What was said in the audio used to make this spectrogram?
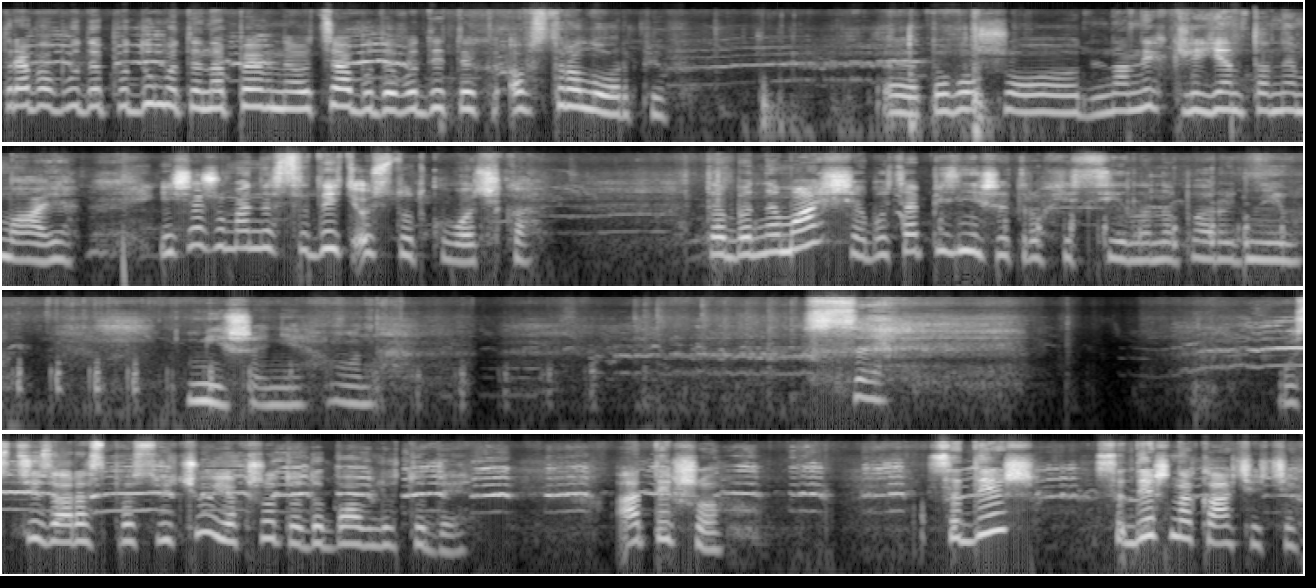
треба буде подумати, напевне, оця буде водити австралорпів. Е, Того, що на них клієнта немає. І ще ж у мене сидить ось тут квочка. Тебе нема ще, бо ця пізніше трохи сіла на пару днів. Мішані. Вон. Все. Ось ці зараз просвічу, якщо то добавлю туди. А ти що? Сидиш? Сидиш на качачих.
